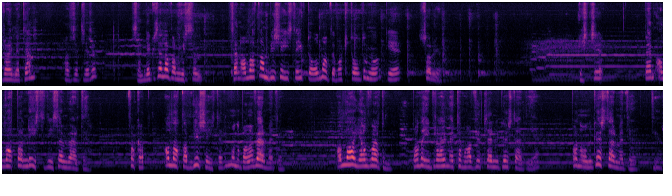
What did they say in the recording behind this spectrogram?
İbrahim Ethem Hazretleri sen ne güzel adammışsın. Sen Allah'tan bir şey isteyip de olmadı vakit oldu mu diye soruyor. İşçi ben Allah'tan ne istediysem verdi. Fakat Allah'tan bir şey istedim onu bana vermedi. Allah'a yalvardım. Bana İbrahim Ethem Hazretlerini göster diye. Bana onu göstermedi diyor.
